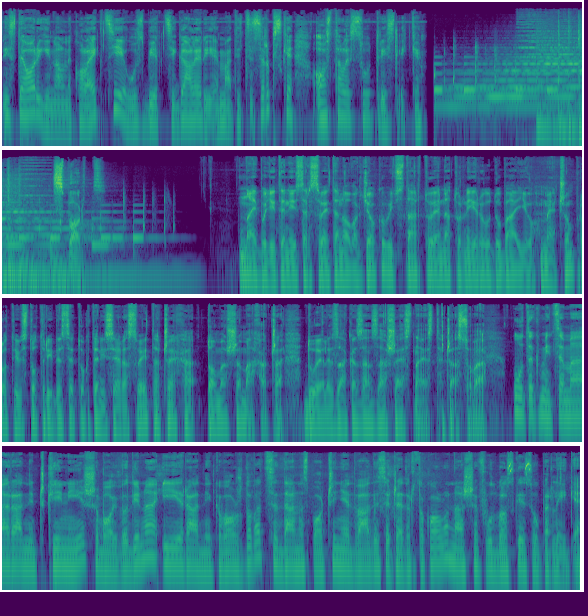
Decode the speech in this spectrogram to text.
Iz te originalne kolekcije u zbirci Galerije Matice Srpske ostale su tri slike. Sport. Najbolji tenisar sveta Novak Đoković startuje na turniru u Dubaju mečom protiv 130. tenisera sveta Čeha Tomaša Mahača. Duel je zakazan za 16 časova. Utakmicama Radnički Niš, Vojvodina i Radnik Voždovac danas počinje 24. kolo naše futbalske superlige.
